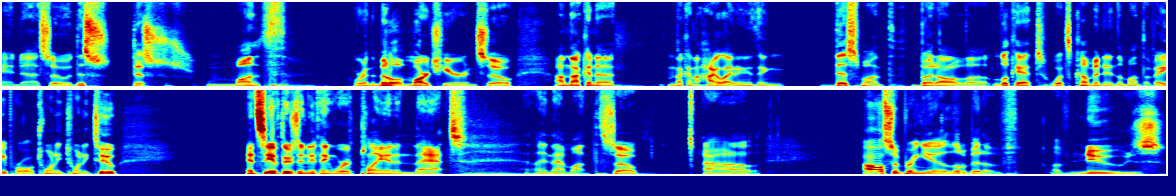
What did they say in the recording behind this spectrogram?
And uh, so this this month, we're in the middle of March here, and so I'm not gonna I'm not gonna highlight anything this month, but I'll uh, look at what's coming in the month of April 2022 and see if there's anything worth playing in that in that month. So uh, I'll also bring you a little bit of of news,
